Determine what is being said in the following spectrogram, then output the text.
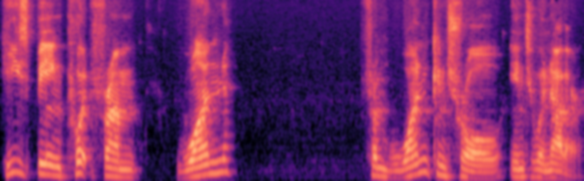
he's being put from one from one control into another.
